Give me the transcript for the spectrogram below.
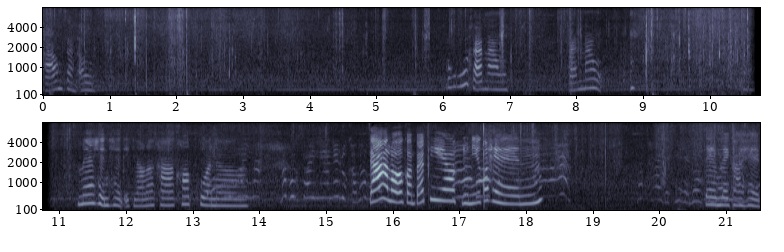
ขาวสั่นเอาโอ้ยขาเนาขาเน่าแม่เห็นเห็ดอีกแล้วนะคะ ครอบครัวหนึ่ง จ้ารอก่อนแป๊บเดียว อยู่นี้ก็เห็น เต็มเลยค่ะเห็ด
